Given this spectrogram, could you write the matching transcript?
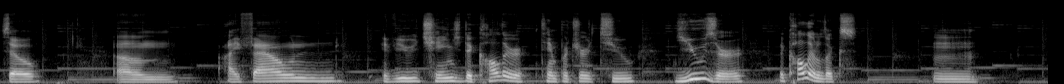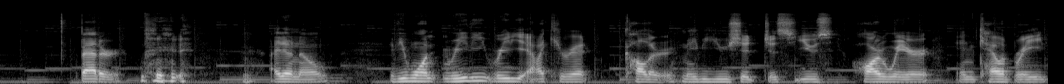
So, um, I found if you change the color temperature to user, the color looks mm, better. I don't know. If you want really, really accurate color, maybe you should just use hardware and calibrate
